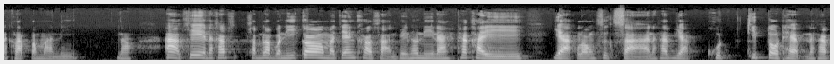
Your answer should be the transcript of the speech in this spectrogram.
นะครับ ประมาณนี้เนาะ อ่าโอเคนะครับสำหรับวันนี้ก็มาแจ้งข่าวสารเพียงเท่านี้นะ ถ้าใครอยากลองศึกษานะครับ อยากขุดคริปโตแท็บนะครับ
